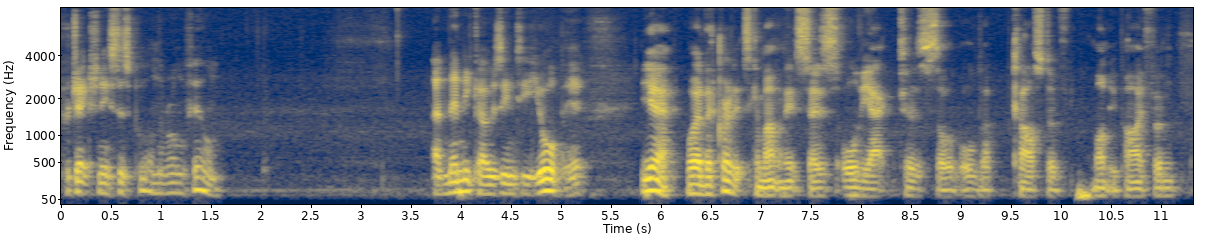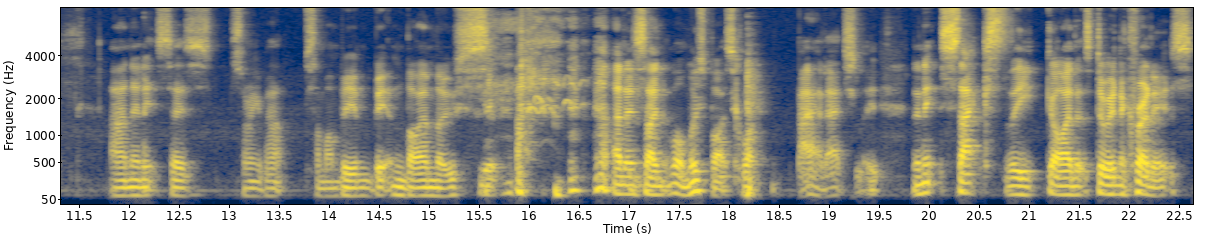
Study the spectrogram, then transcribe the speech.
projectionist has put on the wrong film." And then it goes into your bit. Yeah, where the credits come up and it says all the actors or all the cast of Monty Python, and then it says something about someone being bitten by a moose, and then saying, "Well, moose bites are quite bad actually." Then it sacks the guy that's doing the credits,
